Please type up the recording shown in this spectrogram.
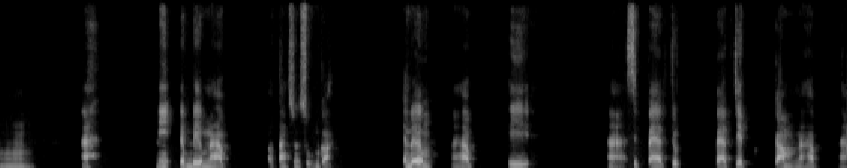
อืมอะนี่เดิมๆนะครับ เราตั้งศูนย์ศูนย์ก่อนแคนเดิมนะครับ ที่อ่าสิบแปดจุดแปดเจ็ดกรัมนะครับอ่า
